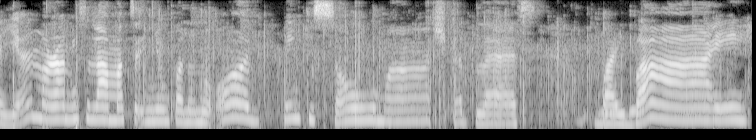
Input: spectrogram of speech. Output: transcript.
Ayan, maraming salamat sa inyong panonood. Thank you so much. God bless. Bye-bye.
